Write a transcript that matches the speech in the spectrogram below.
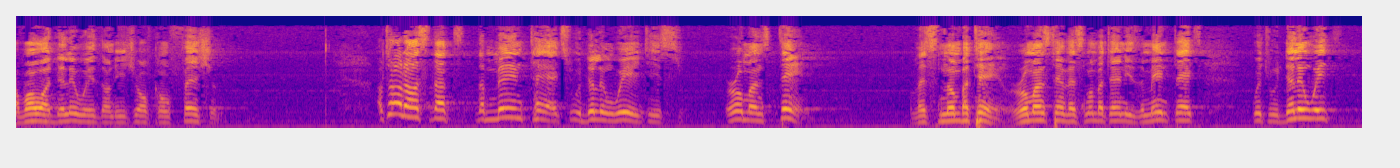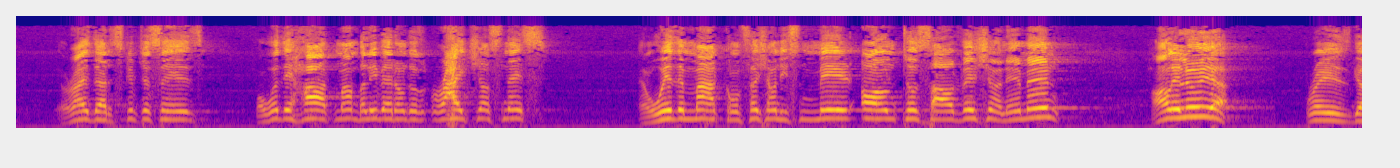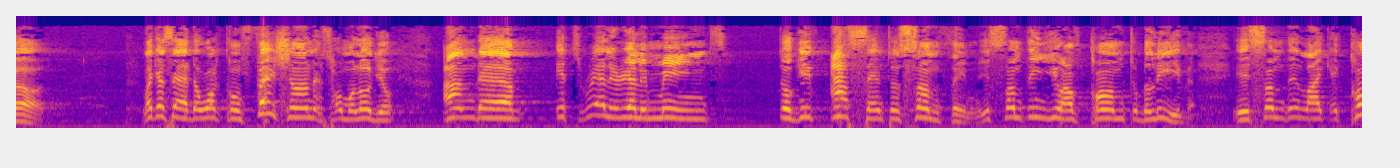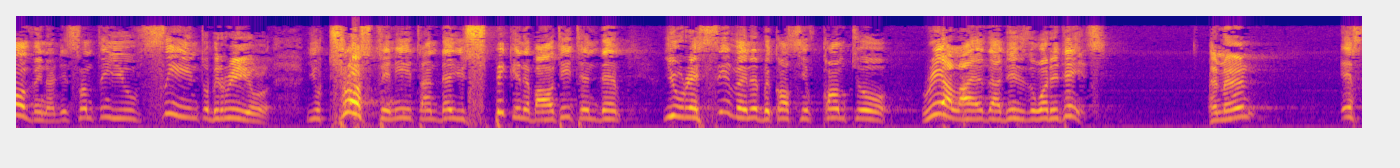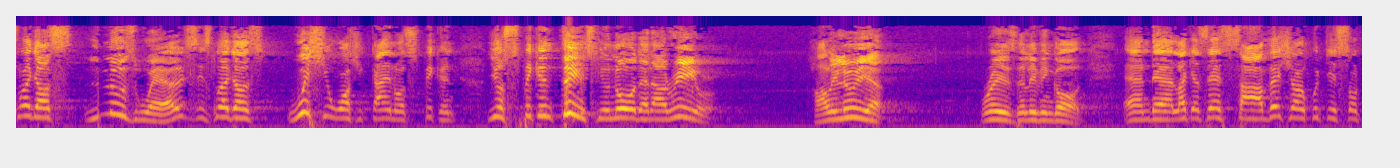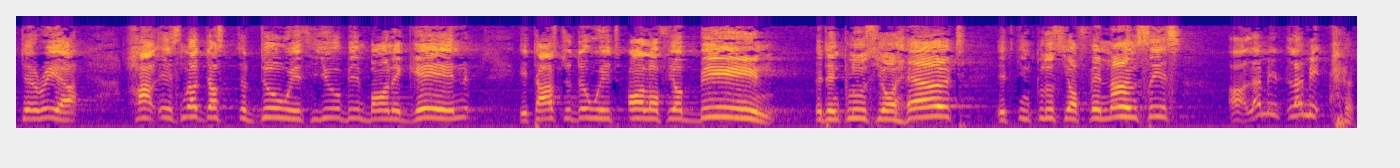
of what we're dealing with on the issue of confession. I told us that the main text we're dealing with is Romans 10, verse number 10. Romans 10, verse number 10 is the main text which we're dealing with. Right there, the scripture says, For with the heart man believeth unto righteousness, and with the mouth confession is made unto salvation. Amen. Hallelujah. Praise God. Like I said, the word confession is homologio, and um, it really, really means to give assent to something. It's something you have come to believe. It's something like a covenant. It's something you've seen to be real. You trust in it and then you're speaking about it and then you're receiving it because you've come to realize that this is what it is. Amen. It's not just loose words. It's not just wishy-washy kind of speaking. You're speaking things you know that are real. Hallelujah. Praise the living God. And uh, like I said, salvation, which is soteria, it's not just to do with you being born again. It has to do with all of your being. It includes your health. It includes your finances. Uh, let me, let me,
